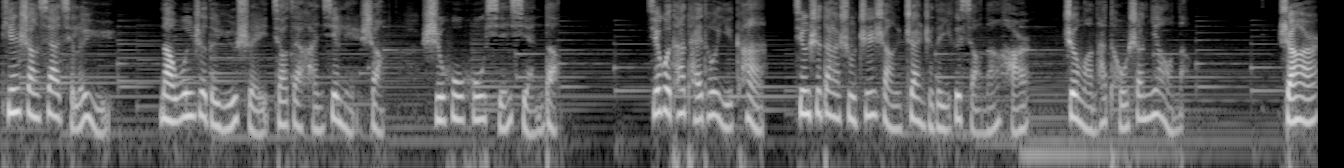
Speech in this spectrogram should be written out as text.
天上下起了雨。那温热的雨水浇在韩信脸上，湿乎乎、咸咸的。结果他抬头一看，竟是大树枝上站着的一个小男孩，正往他头上尿呢。然而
